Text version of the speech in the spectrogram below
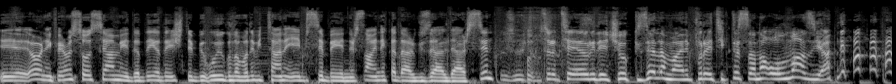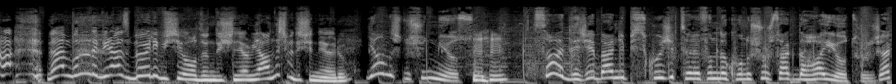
Ee, örnek veriyorum sosyal medyada ya da işte bir uygulamada bir tane elbise beğenirsin ay ne kadar güzel dersin. Te- Teoride çok güzel ama hani pratikte sana olmaz yani. ben bunun da biraz böyle bir şey olduğunu düşünüyorum. Yanlış mı düşünüyorum? Yanlış düşünmüyorsun. Sadece bence psikolojik tarafını da konuşursak daha iyi oturacak.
